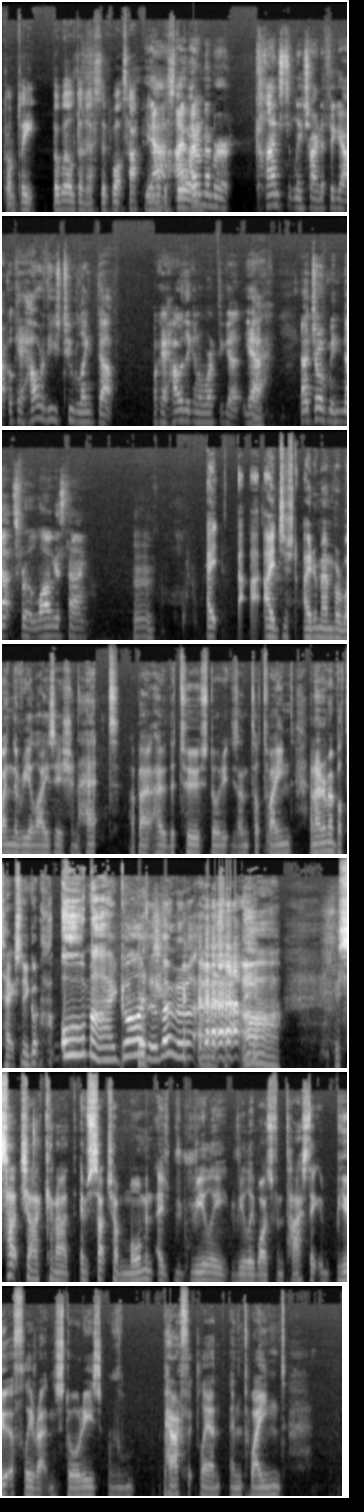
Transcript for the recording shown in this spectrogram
complete bewilderness of what's happening Yeah, with the story. I, I remember constantly trying to figure out, okay, how are these two linked up? Okay, how are they going to work together? Yeah, that drove me nuts for the longest time. Mm. I, I I just I remember when the realization hit about how the two stories intertwined, and I remember texting you going, "Oh my god!" and I was like, "Oh." It was such a kind of it was such a moment. It really, really was fantastic. Beautifully written stories, perfectly en- entwined,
